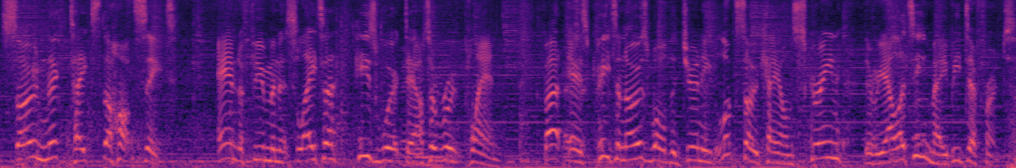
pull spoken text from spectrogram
So Nick takes the hot seat. And a few minutes later, he's worked out a route plan. But as Peter knows, while the journey looks okay on screen, the reality may be different.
